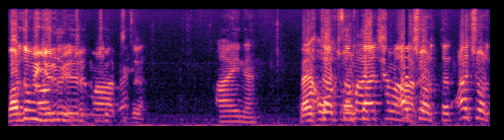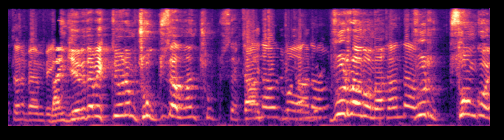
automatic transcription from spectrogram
bu arada bu yürümüyor. Kaldırıyorum Çok, çok abi. güzel. Aynen. Ben Orta aç, ortamı orta aç, açacağım aç abi. ortanı, aç ortanı ben Ben bekliyorum. geride bekliyorum. Çok güzel lan çok güzel. Bir tane daha, bir tane daha. Vur lan ona. Vur. Son gol.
